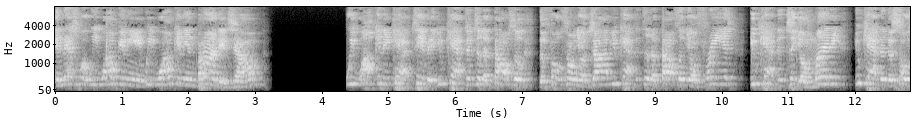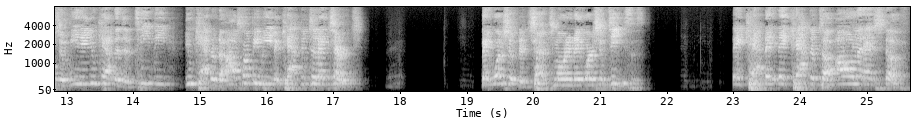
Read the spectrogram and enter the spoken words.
And that's what we walking in. We walking in bondage, y'all. We walking in captivity. You captive to the thoughts of the folks on your job. You captive to the thoughts of your friends. You captive to your money. You captive to social media. You captive to TV. You captive to all. Some people even captive to their church. They worship the church more than they worship Jesus. They cap they, they captive to all of that stuff.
